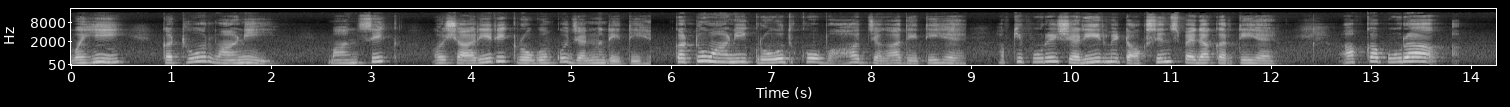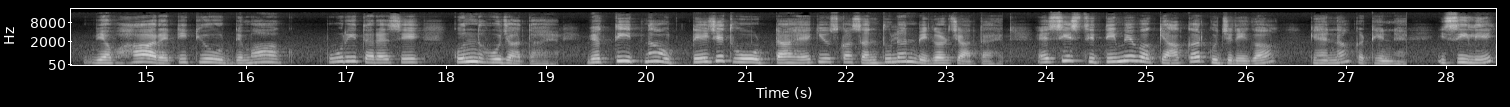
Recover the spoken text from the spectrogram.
वहीं कठोर वाणी मानसिक और शारीरिक रोगों को जन्म देती है। कटुवाणी क्रोध को बहुत जगा देती है। आपके पूरे शरीर में टॉक्सिन्स पैदा करती है। आपका पूरा व्यवहार एटीट्यूड दिमाग पूरी तरह से कुंद हो जाता है। व्यक्ति इतना उत्तेजित हो उठता है कि उसका संतुलन बिगड़ जाता है। ऐसी स्थिति में वह क्या कर गुजरेगा, कहना कठिन है। इसीलिए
